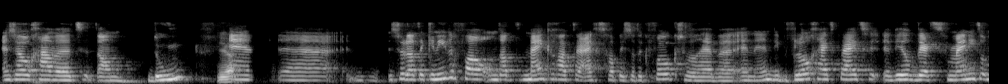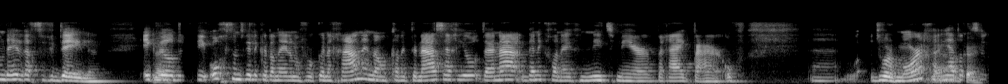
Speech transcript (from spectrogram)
En zo gaan we het dan doen. Ja. En, eh, zodat ik in ieder geval, omdat mijn karaktereigenschap is dat ik focus wil hebben en, en die bevlogenheid kwijt wil, werkt het voor mij niet om de hele dag te verdelen. Ik Nee. wil dus die ochtend wil ik er dan helemaal voor kunnen gaan. En dan kan ik daarna zeggen, joh, daarna ben ik gewoon even niet meer bereikbaar. Of eh, het wordt morgen. Ja, Ja, dat is ook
